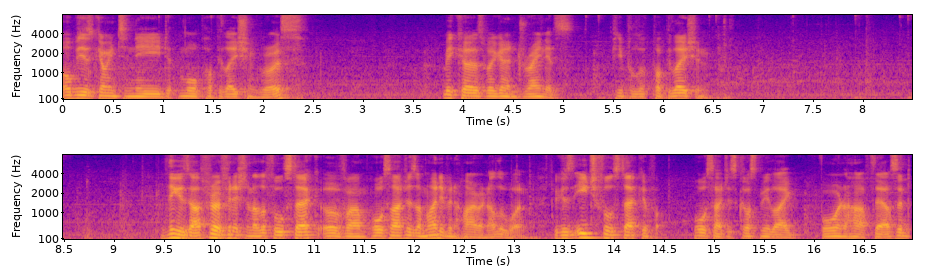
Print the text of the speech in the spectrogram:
Albi is going to need more population growth because we're going to drain its people of population. The thing is, after I finish another full stack of um, horse archers, I might even hire another one because each full stack of horse archers cost me like four and a half thousand,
